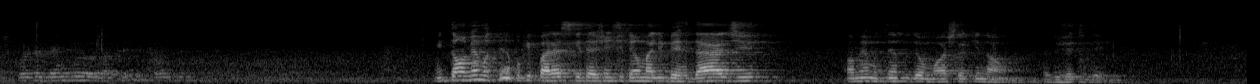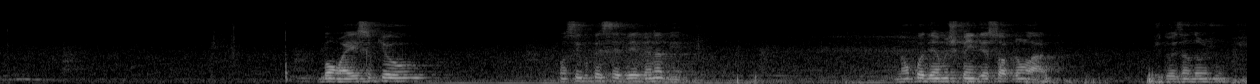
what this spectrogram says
as coisas vêm da permissão de Deus. Então, ao mesmo tempo que parece que a gente tem uma liberdade, ao mesmo tempo Deus mostra que não, é do jeito dele. Bom, é isso que eu consigo perceber vendo a Bíblia. Não podemos pender só para um lado. Os dois andam juntos.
